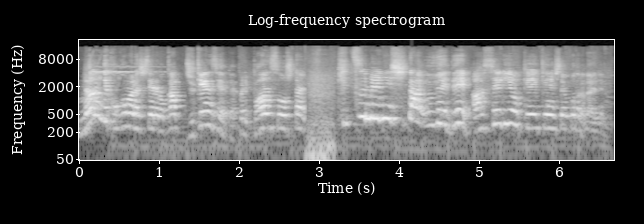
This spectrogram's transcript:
なんでここまでしてるのか？受験生とやっぱり伴走したい。きつめにした上で焦りを経験しておくことが大事。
